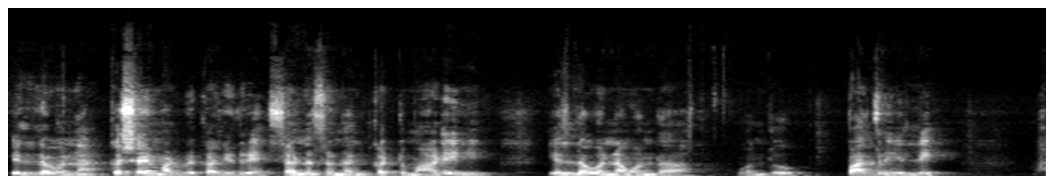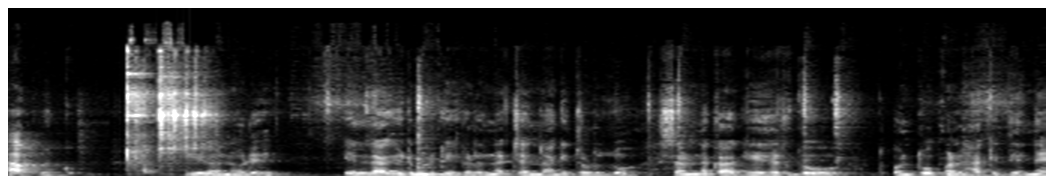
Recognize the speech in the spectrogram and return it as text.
ಎಲ್ಲವನ್ನು ಕಷಾಯ ಮಾಡಬೇಕಾಗಿದ್ರೆ ಸಣ್ಣ ಸಣ್ಣ ಕಟ್ ಮಾಡಿ ಎಲ್ಲವನ್ನು ಒಂದು ಒಂದು ಪಾತ್ರೆಯಲ್ಲಿ ಹಾಕಬೇಕು. ಈಗ ನೋಡಿ, ಎಲ್ಲ ಗಿಡಮೂಲಿಕೆಗಳನ್ನು ಚೆನ್ನಾಗಿ ತೊಳೆದು ಸಣ್ಣಕ್ಕಾಗಿ ಹೆರಿದು ಒಂದು ತೂಪಿನಲ್ಲಿ ಹಾಕಿದ್ದೇನೆ.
